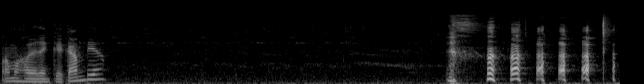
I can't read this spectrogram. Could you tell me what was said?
Vamos a ver en qué cambia.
